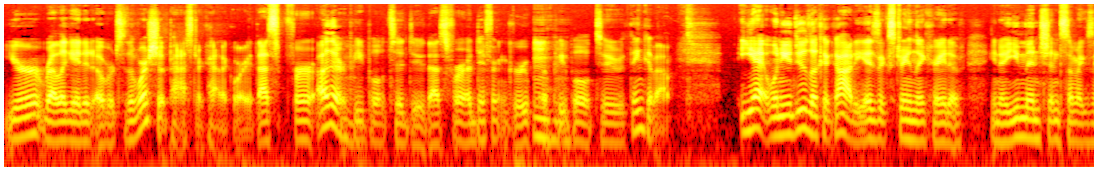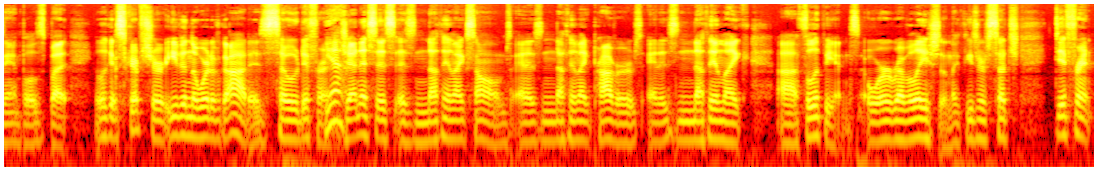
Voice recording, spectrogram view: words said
you're relegated over to the worship pastor category. That's for other mm-hmm. people to do. That's for a different group mm-hmm. of people to think about yet when you do look at God, he is extremely creative. You know, you mentioned some examples, but you look at scripture, even the word of God is so different. Yeah. Genesis is nothing like Psalms and is nothing like Proverbs and is nothing like uh, Philippians or Revelation. Like these are such different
